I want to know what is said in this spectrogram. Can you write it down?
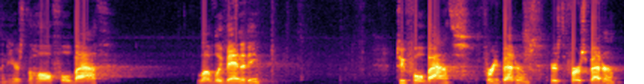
And here's the hall full bath. Lovely vanity. Two full baths, three bedrooms. Here's the first bedroom.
